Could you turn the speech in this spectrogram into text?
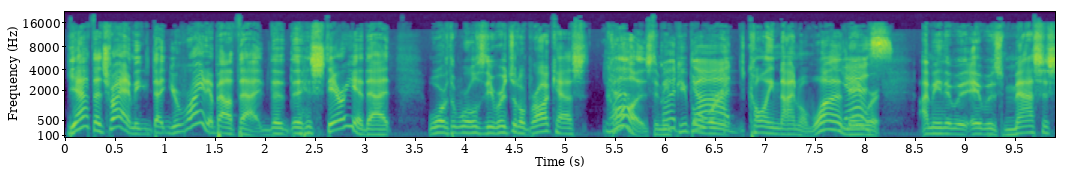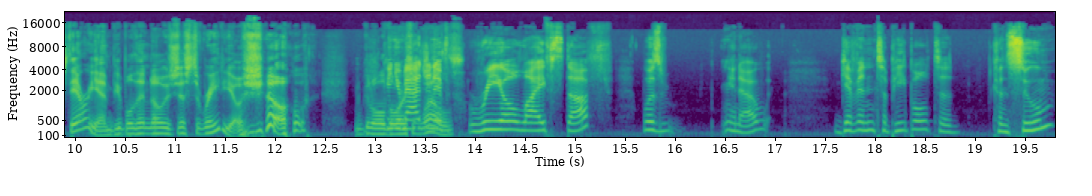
yeah, that's right. I mean, that, you're right about that. The the hysteria that War of the Worlds, the original broadcast, Yeah, caused. I mean, good people were calling 911. They were. I mean, it was it was mass hysteria, and people didn't know it was just a radio show. Good old Can you Orson imagine Welles. if real life stuff was, you know, given to people to consume?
